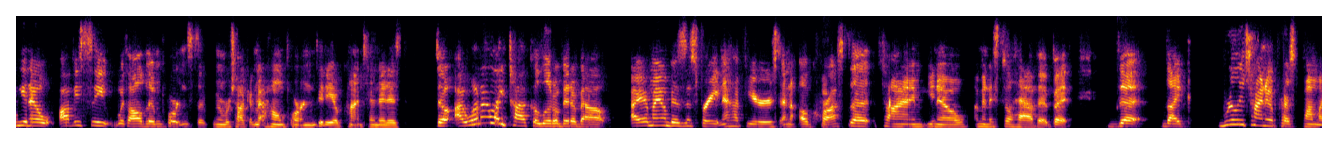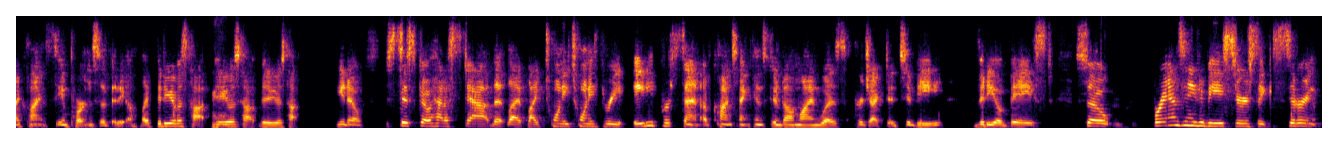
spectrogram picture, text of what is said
you know, obviously with all the importance that when we're talking about how important video content it is. So I want to like talk a little bit about I had my own business for eight and a half years, and across the time, you know, I mean, I still have it, but the like really trying to impress upon my clients the importance of video. Like video is hot, video is hot, video is hot. You know, Cisco had a stat that like by 2023, 80% of content consumed online was projected to be video based. So brands need to be seriously considering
